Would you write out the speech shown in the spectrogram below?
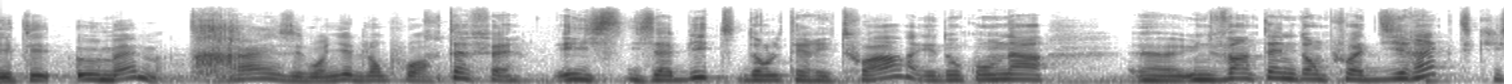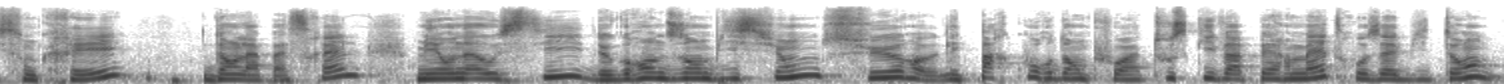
étaient eux-mêmes très éloignés de l'emploi. Tout à fait. Et ils, habitent dans le territoire. Et donc on a euh, une vingtaine d'emplois directs qui sont créés dans la passerelle, mais on a aussi de grandes ambitions sur les parcours d'emploi, tout ce qui va permettre aux habitants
